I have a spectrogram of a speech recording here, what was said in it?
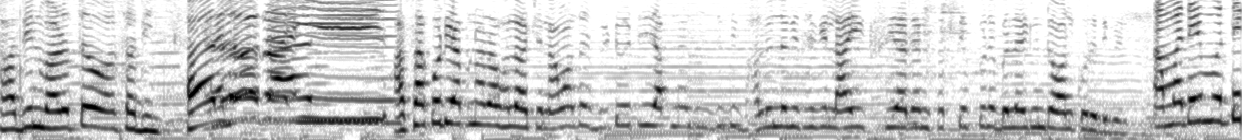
স্বাধীন ভারতেও অস্বাধীন। হ্যালো আশা করি আপনারা ভালো আছেন। আমাদের ভিডিওটি আপনাদের যদি ভালো লেগে থাকে লাইক শেয়ার এন্ড সাবস্ক্রাইব করে বেল আইকনটা অল করে দিবেন। আমাদের মধ্যে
